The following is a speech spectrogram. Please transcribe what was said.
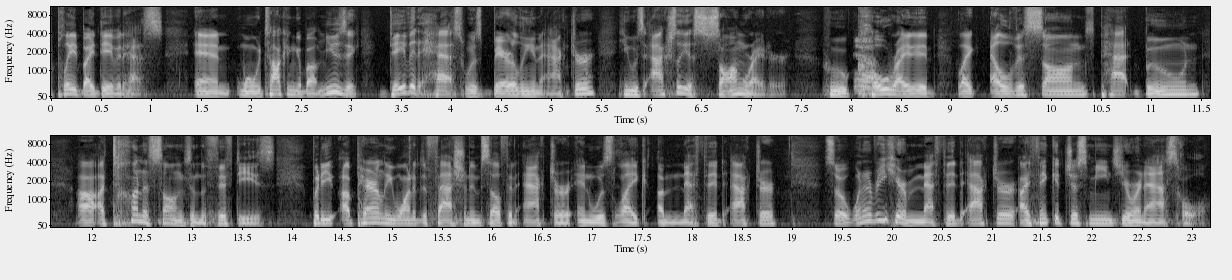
played by David Hess. And when we're talking about music, David Hess was barely an actor. He was actually a songwriter who co-wrote like Elvis songs, Pat Boone, uh, a ton of songs in the 50s. But he apparently wanted to fashion himself an actor and was like a method actor. So whenever you hear method actor, I think it just means you're an asshole.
